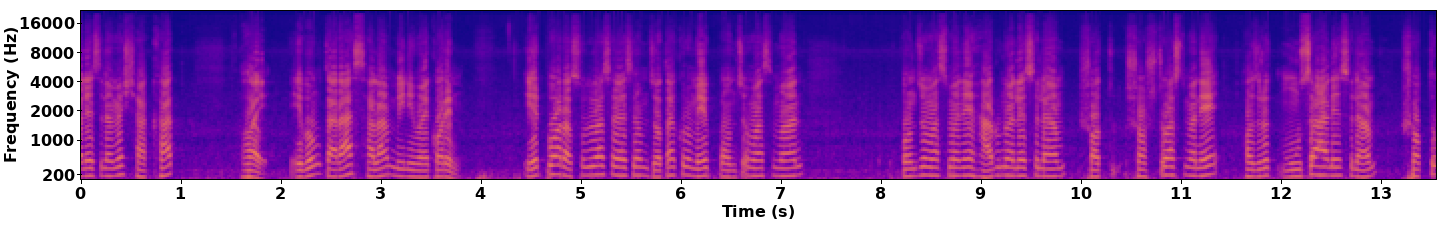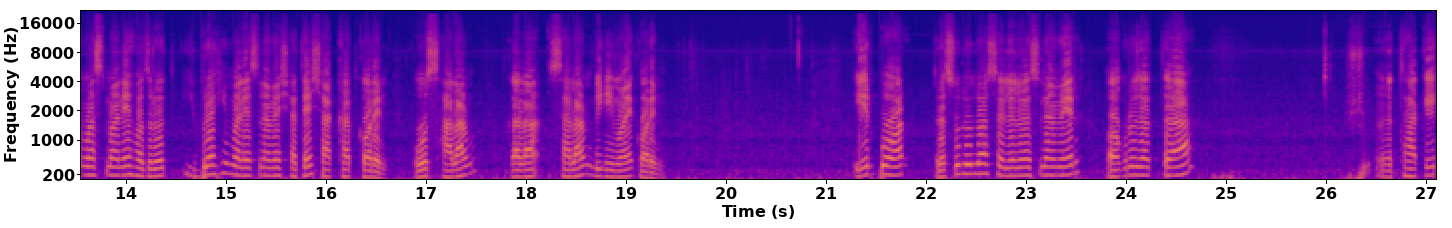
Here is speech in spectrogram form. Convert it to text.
আলাইসাল্লামের সাক্ষাৎ হয় এবং তারা সালাম বিনিময় করেন। এরপর রসুল্লাহ সাল্লাহ আসলাম যথাক্রমে পঞ্চম আসমান পঞ্চম আসমানে হারুন আলাইসাল্লাম ষষ্ঠ আসমানে হজরত মুসা আলাইসাল্লাম সপ্তম আসমানে হজরত ইব্রাহিম আলাইসাল্লামের সাথে সাক্ষাৎ করেন ও সালাম কালা, সালাম বিনিময় করেন। এরপর রসুল্লাহ সাল্লাহ অগ্রযাত্রা থাকে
